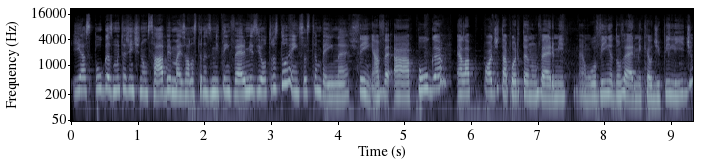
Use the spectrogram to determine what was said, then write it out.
E as pulgas, muita gente não sabe, mas elas transmitem vermes e outras doenças também, né? Sim, a, a pulga, ela pode estar tá portando um verme, né, um ovinho de um verme que é o dipilídeo.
